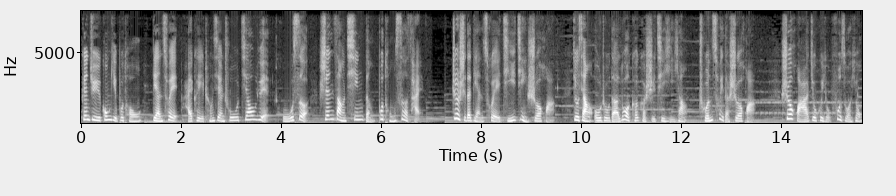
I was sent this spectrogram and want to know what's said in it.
根据工艺不同，点翠还可以呈现出焦月、湖色、深藏青等不同色彩。这时的点翠极尽奢华，就像欧洲的洛可可时期一样纯粹的奢华。奢华就会有副作用，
